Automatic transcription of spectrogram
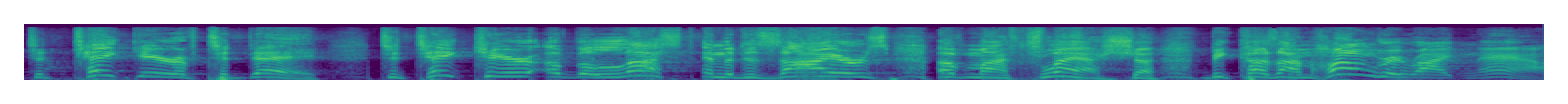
to take care of today, to take care of the lust and the desires of my flesh uh, because I'm hungry right now.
